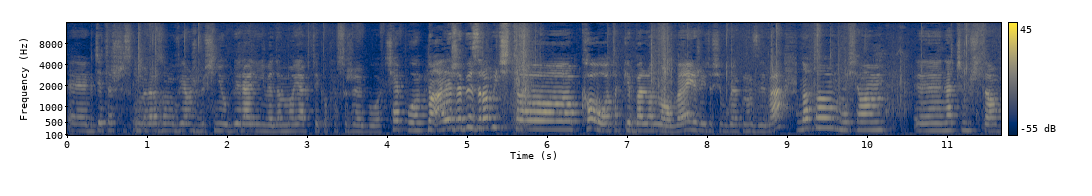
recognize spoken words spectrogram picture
e, gdzie też wszystkim od razu mówiłam, żeby się nie ubierali, nie wiadomo jak, tylko po prostu, żeby było ciepło. No ale żeby zrobić to koło takie balonowe, jeżeli to się w ogóle tak nazywa, no to musiałam na czymś to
